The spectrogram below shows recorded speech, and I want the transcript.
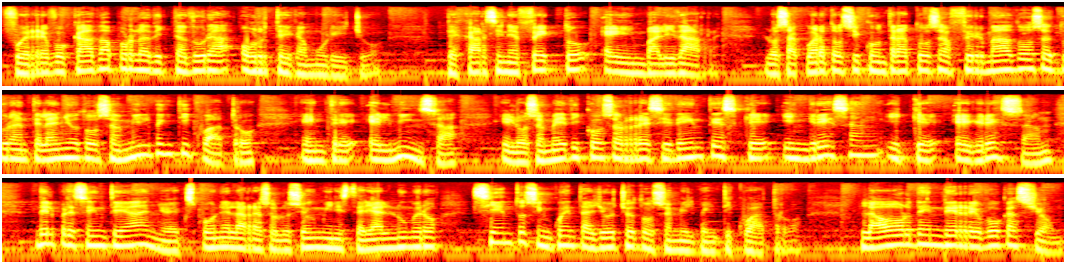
fue revocada por la dictadura Ortega Murillo dejar sin efecto e invalidar los acuerdos y contratos firmados durante el año 2024 entre el MINSA y los médicos residentes que ingresan y que egresan del presente año, expone la resolución ministerial número 158-2024. La orden de revocación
